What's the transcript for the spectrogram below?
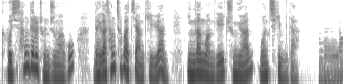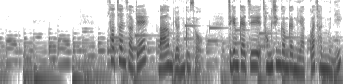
그것이 상대를 존중하고 내가 상처받지 않기 위한 인간관계의 중요한 원칙입니다. 서천석의 마음연구소. 지금까지 정신건강의학과 전문의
